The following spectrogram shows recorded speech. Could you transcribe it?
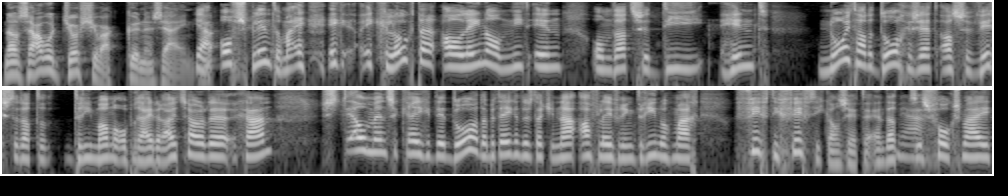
Dan zou het Joshua kunnen zijn. Ja, Maar- of Splinter. Maar ik, ik, ik geloof daar alleen al niet in, omdat ze die hint nooit hadden doorgezet als ze wisten dat er drie mannen op rij eruit zouden gaan. Stel mensen kregen dit door, dat betekent dus dat je na aflevering 3 nog maar 50-50 kan zitten. En dat Ja. is volgens mij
